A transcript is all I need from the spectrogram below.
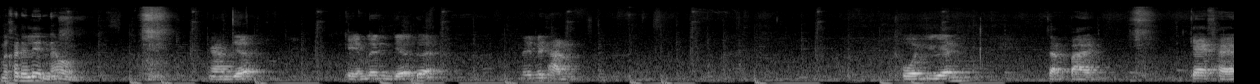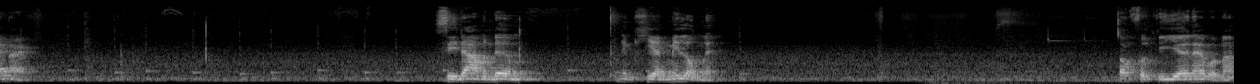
ไม่ค่อยได้เล่นนะครับผมงานเยอะ เกมเล่นเยอะด้วยเล่นไม่ทันทัวร์อีเวนต์จัดไปแก้แค้นหน่อย สีดาวเหมือนเดิม ยังเคียนไม่ลงเลย ต้องฝึกเยอะๆนะครับผมนะ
